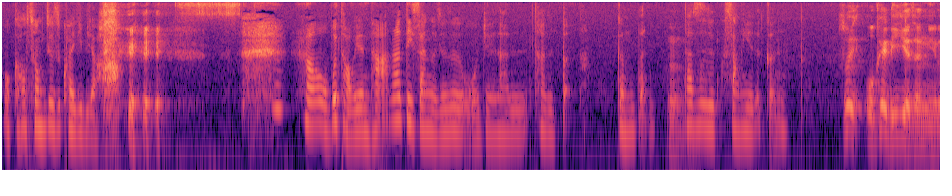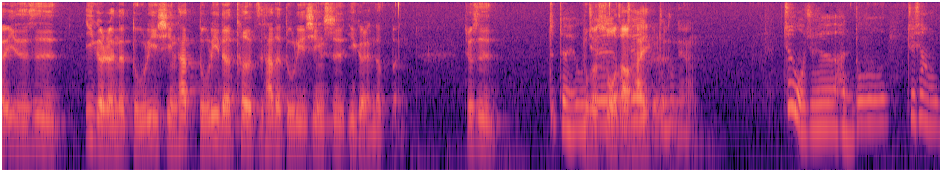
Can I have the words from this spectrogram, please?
我高中就是会计比较好，然后我不讨厌他。那第三个就是我觉得他是他是本啊根本，嗯，它是商业的根。所以我可以理解成你的意思是。一个人的独立性，他独立的特质，他的独立性是一个人的本，就是对如何塑造他一个人那样。就是我觉得很多，就像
